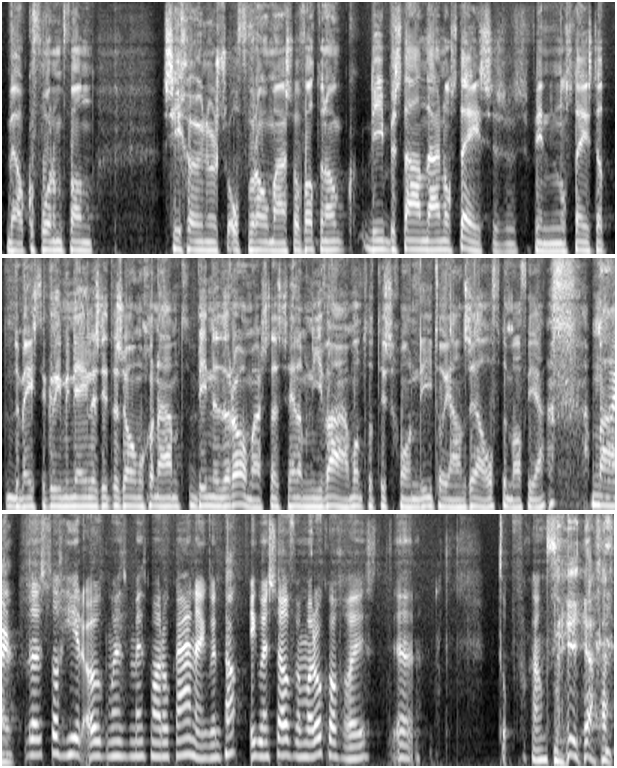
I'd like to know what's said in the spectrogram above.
welke vorm van zigeuners of Roma's of wat dan ook, die bestaan daar nog steeds. Dus ze vinden nog steeds dat de meeste criminelen zitten zogenaamd binnen de Roma's. Dat is helemaal niet waar, want dat is gewoon de Italiaan zelf, de maffia. Maar, Maar dat is toch hier ook met, met Marokkanen. Ik ben, ik ben zelf in Marokko geweest. Eh topvakantie. ja.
